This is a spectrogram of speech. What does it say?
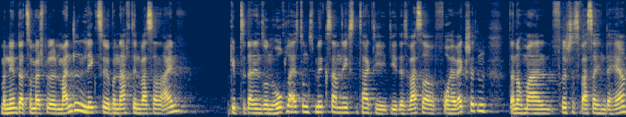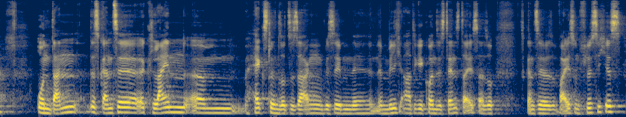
man nimmt da zum Beispiel Mandeln, legt sie über Nacht in Wasser ein, gibt sie dann in so einen Hochleistungsmixer am nächsten Tag, die, die das Wasser vorher wegschütten, dann nochmal frisches Wasser hinterher und dann das Ganze klein ähm, häckseln sozusagen, bis eben eine, eine, milchartige Konsistenz da ist, also das Ganze weiß und flüssig ist.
